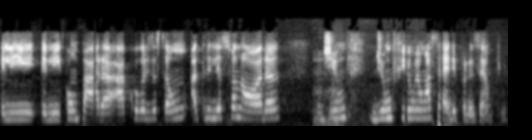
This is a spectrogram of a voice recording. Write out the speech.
Ele, ele compara a colorização à trilha sonora uhum. de, um, de um filme ou uma série, por exemplo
